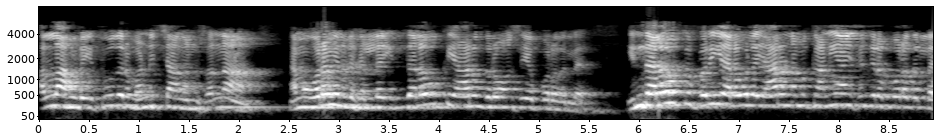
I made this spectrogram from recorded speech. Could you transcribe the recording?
அல்லாஹுடைய தூதர் மன்னிச்சாங்கன்னு சொன்னா நம்ம உறவினர்கள்ல இந்த அளவுக்கு யாரும் துரோகம் செய்ய போறதில்ல. இந்த அளவுக்கு பெரிய அளவுல யாரும் நமக்கு அநியாயம் செஞ்சிட போறதில்ல.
